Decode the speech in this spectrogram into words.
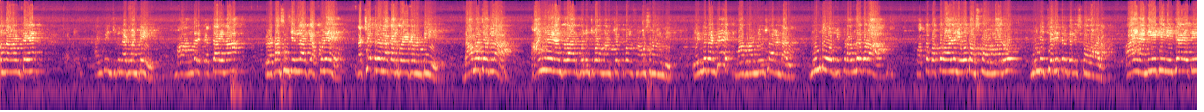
ఉన్నామంటే అనిపించుకున్నటువంటి మా అందరి పెద్ద ఆయన ప్రకాశం జిల్లాకి అప్పుడే నక్షత్రంలా కనిపోయేటువంటి దామచర్ల ఆంజనేయ గారి గురించి కూడా మనం చెప్పుకోవాల్సిన అవసరం ఉంది. ఎందుకంటే మాకు రెండు నిమిషాలు అంటారు ముందు ఇప్పుడు అందరూ కూడా కొత్త కొత్త వాళ్ళు యువత వస్తూ ఉన్నారు. ముందు చరిత్ర తెలుసుకోవాలా? ఆయన నీతి నిజాయితీ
